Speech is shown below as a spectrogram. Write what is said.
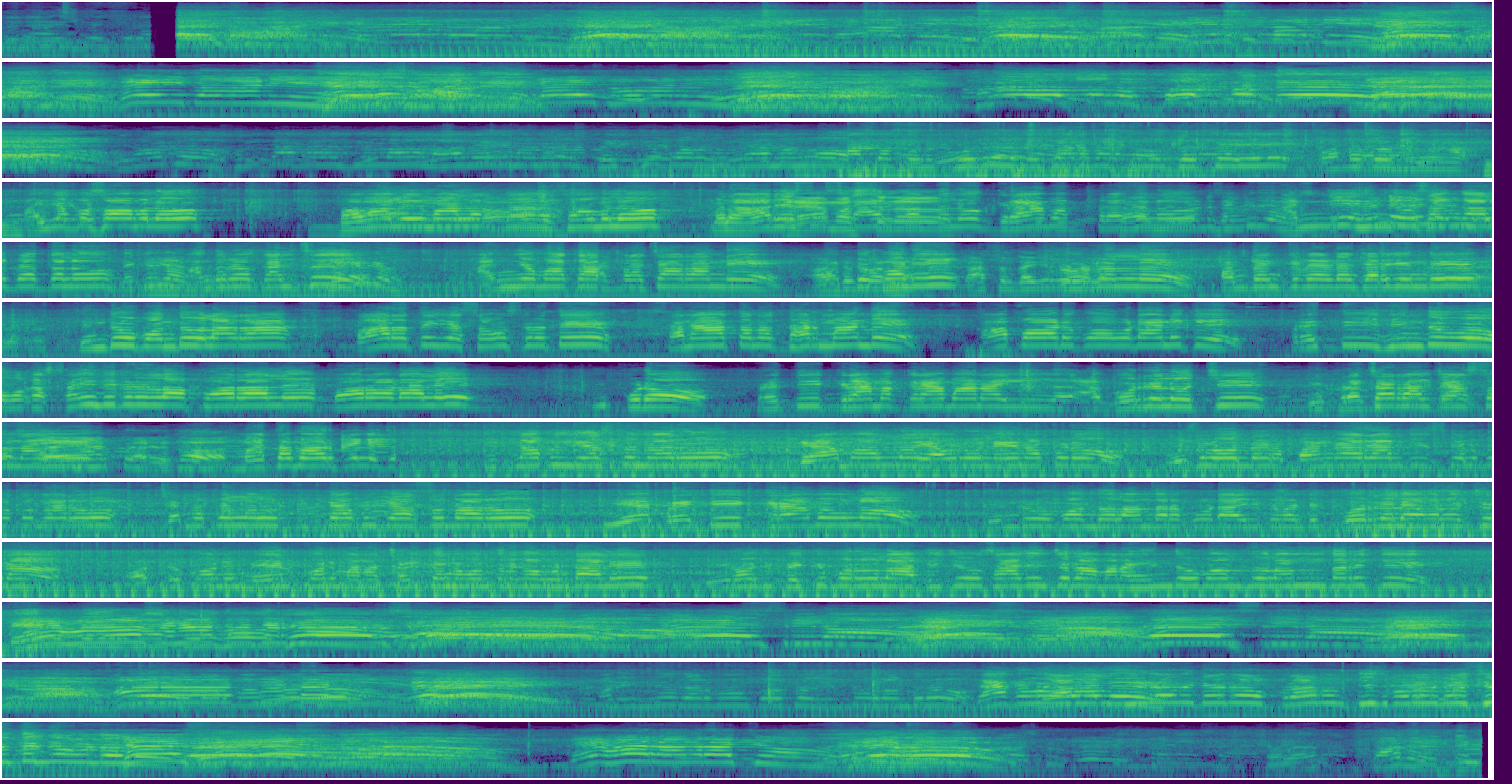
అయ్యప్ప స్వాములు భవానీ మాల స్వాములు మన కార్యకర్తలు గ్రామ ప్రజలు అన్ని హిందూ సంఘాల పెద్దలు అందరూ కలిసి అన్యమత ప్రచారాన్ని అడ్డుకొని గొర్రెల్ని పంపించి వేయడం జరిగింది. హిందూ బంధువులారా భారతీయ సంస్కృతి సనాతన ధర్మాన్ని కాపాడుకోవడానికి ప్రతి హిందువు ఒక సైనికుడిలా పోరాలి పోరాడాలి. ఇప్పుడు ప్రతి గ్రామ గ్రామాన ఈ గొర్రెలు వచ్చి ఈ ప్రచారాలు చేస్తున్నాయి. మత మార్పులు కిడ్నాపులు చేస్తున్నారు. గ్రామాల్లో ఎవరు లేనప్పుడు ముసలి దగ్గర బంగారాలు తీసుకెళ్ళిపోతున్నారు. చిన్నపిల్లలు కిడ్నాపులు చేస్తున్నారు. ఏ ప్రతి గ్రామంలో హిందూ బంధువులందరూ కూడా ఇటువంటి గొర్రెలు ఎవరు వచ్చినా అడ్డుకొని మేల్కొని మన చైతన్యవంతులుగా ఉండాలి. ఈరోజు రోజు బెక్కిపురంలో ఆ విజయం సాధించిన మన హిందూ బంధువులందరికీ పేరు ప్రాణం తీసుకోవడానికి సిద్ధంగా ఉండాలి. రామరాజ్యం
